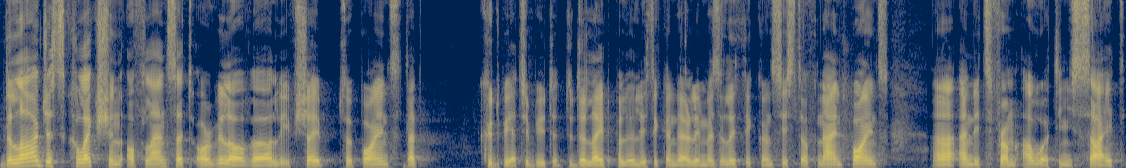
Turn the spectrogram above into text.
The largest collection of lancet or willow uh, leaf-shaped points that could be attributed to the late Paleolithic and early Mesolithic consists of nine points, uh, and it's from Avotiņi site.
